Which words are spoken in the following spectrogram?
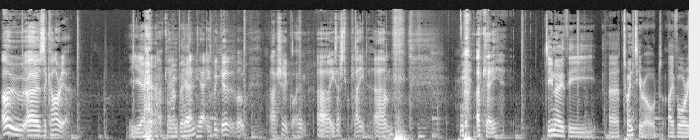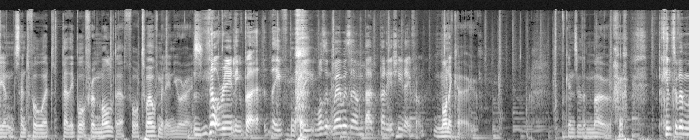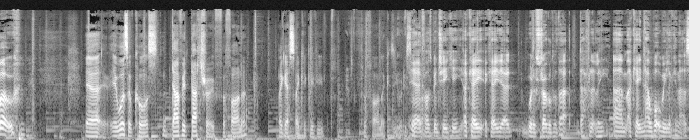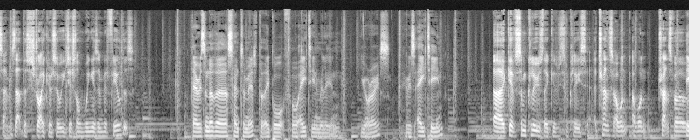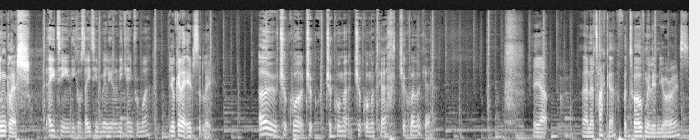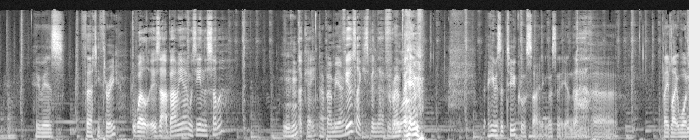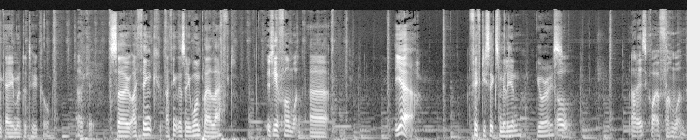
Oh, uh, Zakaria. Yeah, Okay. remember yeah, him? Yeah, he's been good as well. I should have got him. Uh, he's actually played. Um, okay. Do you know the 20 year old Ivorian centre forward that they bought from Molde for 12 million euros? Not really, but they, they wasn't. Where was um Bad Badiashile from? Monaco. Begins with a Mo. Begins with a Mo. yeah, it was, of course, David Datro Fofana. I guess I could give you Fofana because you already said Yeah, that. if I was being cheeky. Okay, okay, yeah, would have struggled with that, definitely. Um, okay, now what are we looking at, Sam? Is that the strikers, are we just on wingers and midfielders? There is another centre mid that they bought for 18 million euros, who is 18. Uh, give some clues though. Give me some clues. Uh, transfer. I want. I want transfer. English. 18. He cost 18 million, and he came from where? You'll get it instantly. Oh, Chukwa Chuk Chukwuemeka Chukwuemeka. Yeah. An attacker for 12 million euros, who is 33. Well, is that Aubameyang? Was he in the summer? Mm-hmm. Okay. Aubameyang. Feels like he's been there for Remember a while. Remember him? he was a Tuchel signing, wasn't he? And then Wow. uh, played like one game under Tuchel. Okay. So I think I think there's only one player left Is he a fun one? Uh, yeah, fifty-six million euros. Oh, that is quite a fun one.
